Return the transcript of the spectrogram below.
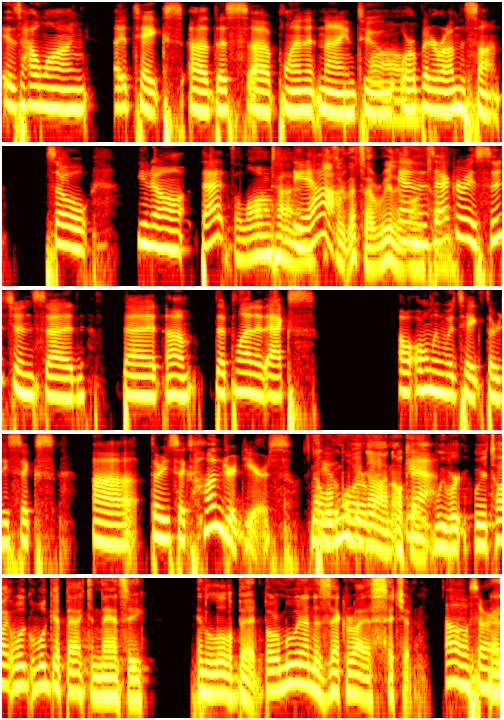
is how long it takes uh, this uh, planet nine to Wow. orbit around the sun. So, you know that It's a long time. yeah, That's a, that's a really long and time. Zacharias Sitchin said that um, that Planet X only would take 36 uh 3600 years. Now we're moving orbit. on. Okay, Yeah. we were we were talking. We'll, we'll get back to Nancy in a little bit, but we're moving on to Zecharia Sitchin. oh, sorry. Now,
